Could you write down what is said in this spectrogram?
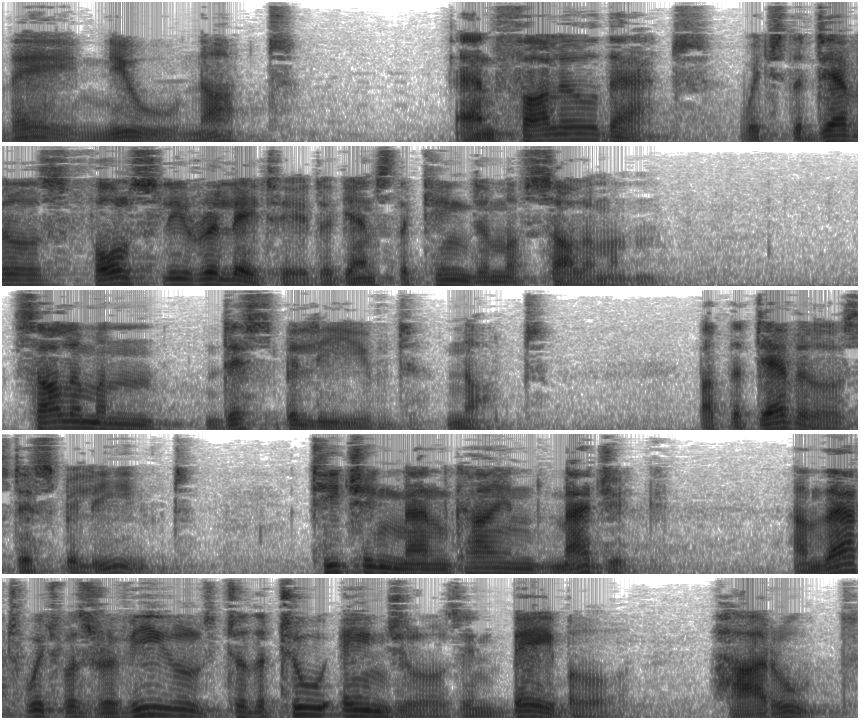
they knew not, and follow that which the devils falsely related against the kingdom of Solomon Solomon disbelieved not, but the devils disbelieved, teaching mankind magic, and that which was revealed to the two angels in Babel, Harut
